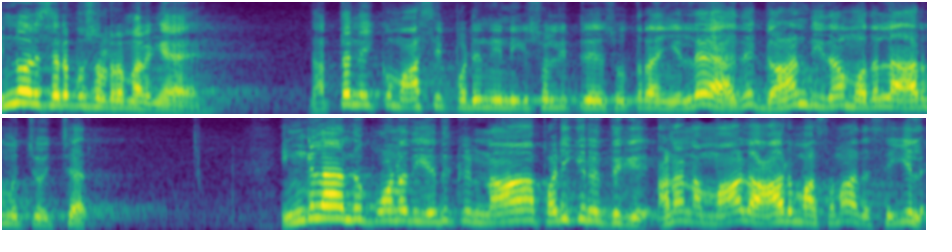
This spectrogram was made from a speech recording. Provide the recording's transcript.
இன்னொரு சிறப்பு சொல்ற மாதிரிங்க அத்தனைக்கும் ஆசைப்படுன்னு இன்னைக்கு சொல்லிட்டு சுத்துறாங்கல்ல அது காந்தி தான் முதல்ல ஆரம்பிச்சு வச்சார். இங்கிலாந்து போனது எதுக்குன்னா படிக்கிறதுக்கு. ஆனால் நம்ம ஆள் ஆறு மாசமா அதை செய்யலை.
